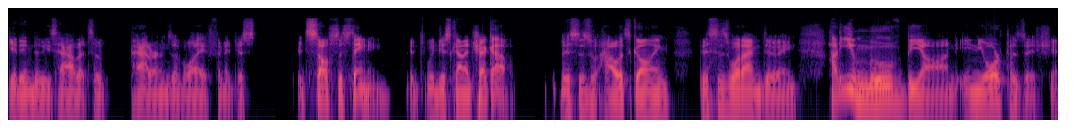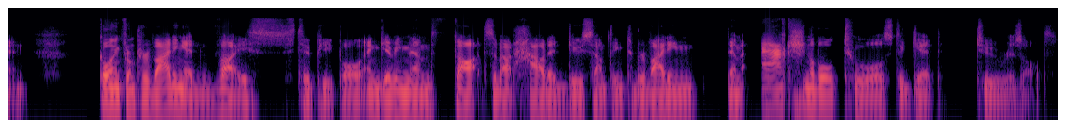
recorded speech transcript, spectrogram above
get into these habits of patterns of life and it just it's self-sustaining. It, we just kind of check out. This is how it's going. This is what i'm doing. How do you move beyond in your position going from providing advice to people and giving them thoughts about how to do something to providing them actionable tools to get to results.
